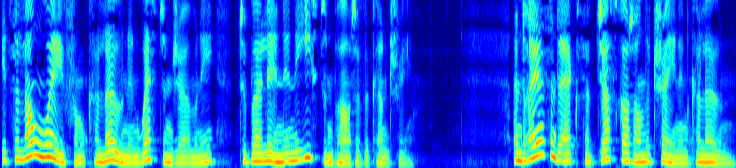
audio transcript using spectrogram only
It's a long way from Cologne in western Germany to Berlin in the eastern part of the country. Andreas and Ex have just got on the train in Cologne.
